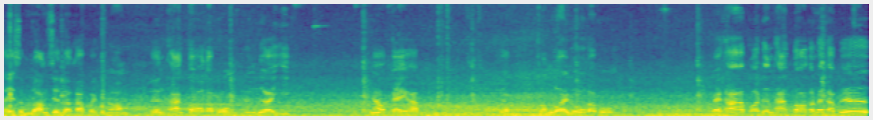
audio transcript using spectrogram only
ใส่สำรองเสร็จแล้วครับไปพี่น้อง เดินทางต่อครับผมยังเหลืออีกเงาไก่ครับเกือบ200 โลครับผม ไปครับขอเดินทางต่อกันนะครับเด้อ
